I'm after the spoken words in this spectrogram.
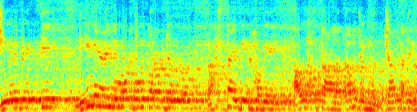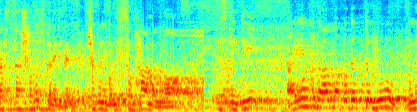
যে ব্যক্তি দিনে আইনে অর্জন করার জন্য রাস্তায় বের হবে, আল্লাহ তাআলা তার জন্য জান্নাতের রাস্তা সহজ করে দেবেন। সকলে বলে সোহান উপস্থিতি, আইন হলো আল্লাহ প্রদত্ত রূপ, কোনো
